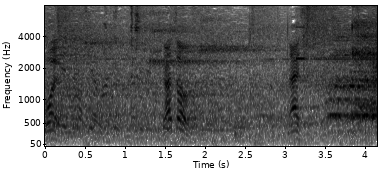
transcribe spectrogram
Бой. Готовы. Начали.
